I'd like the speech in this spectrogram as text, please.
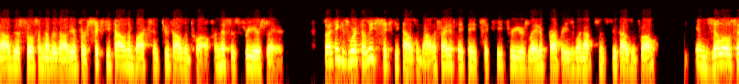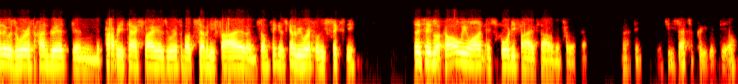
I'll just throw some numbers out here, for sixty thousand bucks in 2012, and this is three years later. So I think it's worth at least sixty thousand dollars, right? If they paid sixty three years later, properties went up since 2012. And Zillow said it was worth 100, and the property tax value is worth about 75, and so I'm thinking it's got to be worth at least 60. So they say, look, all we want is 45,000 for the thing. I think, geez, that's a pretty good deal.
